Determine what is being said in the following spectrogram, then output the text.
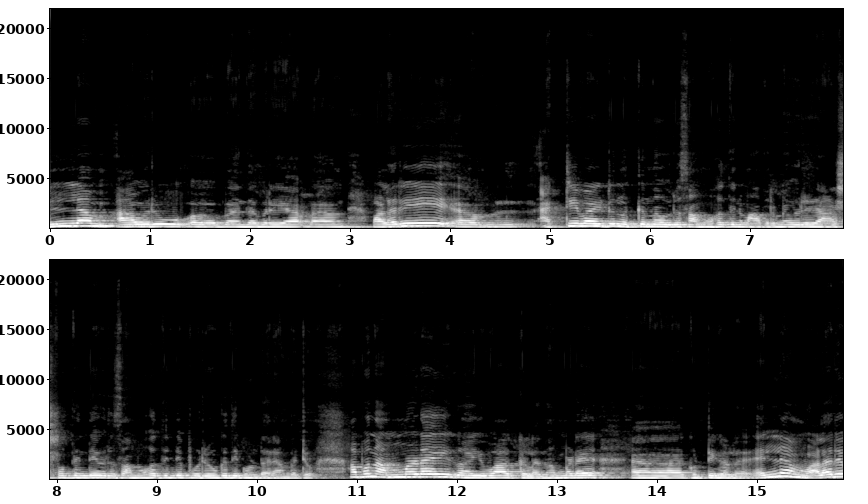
എല്ലാം ആ ഒരു എന്താ പറയുക വളരെ ആക്റ്റീവായിട്ട് നിൽക്കുന്ന ഒരു സമൂഹത്തിന് മാത്രമേ ഒരു രാഷ്ട്രത്തിന്റെ ഒരു സമൂഹത്തിന്റെ പുരോഗതി കൊണ്ടുവരാൻ പറ്റൂ. അപ്പോൾ നമ്മുടെ യുവാക്കൾ നമ്മുടെ കുട്ടികൾ എല്ലാം വളരെ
